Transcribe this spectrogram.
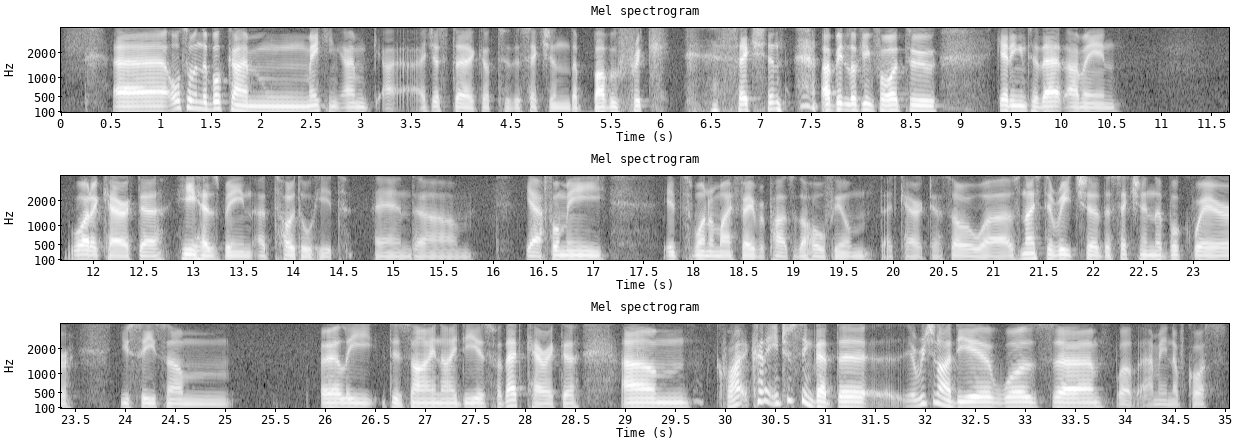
Uh, also in the book, I'm making. I'm. I, I just uh, got to the section, the Babu Frick section. I've been looking forward to getting into that. I mean, what a character! He has been a total hit, and um, yeah, for me, it's one of my favorite parts of the whole film. That character. So uh, it was nice to reach uh, the section in the book where you see some early design ideas for that character. Um, quite kind of interesting that the original idea was um well, I mean, of course,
